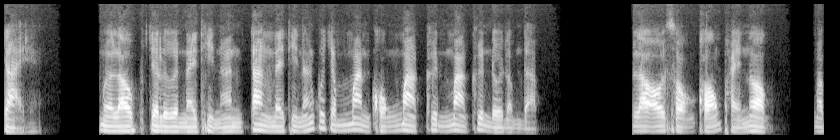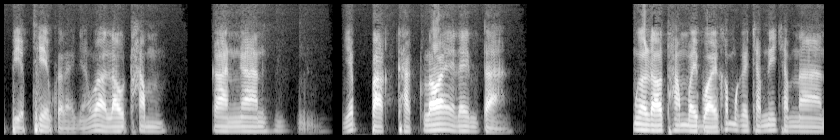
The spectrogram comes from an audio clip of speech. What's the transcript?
ใจ เมื่อเราเจริญในที่นั้นตั้งในที่นั้นก็จะมั่นคงมากขึ้นมากขึ้นโดยลำดับ เราเอาสองของภายนอกมาเปรียบเทียบกันอะไรอย่างว่าเราทำการงานเย็บปักถักร้อยอะไรต่างๆ เมื่อเราทำบ่อยๆ เข้ามันก็ชำนิชำนาญ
